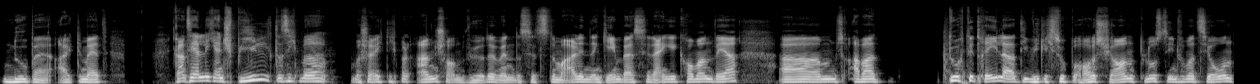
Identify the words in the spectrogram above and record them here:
nur bei Ultimate. Ganz ehrlich, ein Spiel, das ich mir wahrscheinlich nicht mal anschauen würde, wenn das jetzt normal in den Game Pass hineingekommen wäre. Ähm, aber durch die Trailer, die wirklich super ausschauen, plus die Information,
